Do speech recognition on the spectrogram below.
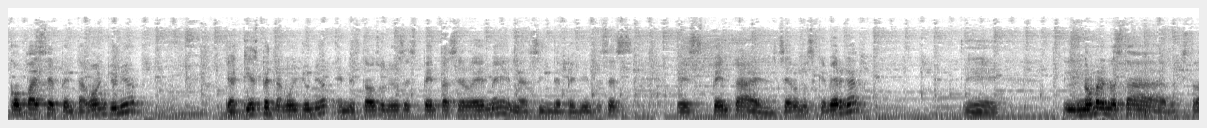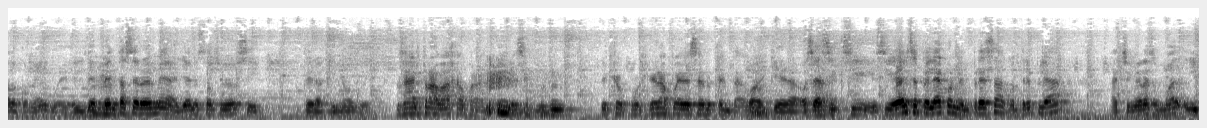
compa este, el Pentagón Junior, que aquí es Pentagón Junior, en Estados Unidos es Penta 0M, en las independientes es, es Penta el 0 no sé qué verga. Eh, el nombre no está registrado con él, güey. El de Penta 0M allá en Estados Unidos sí, pero aquí no, güey. O sea, él trabaja para la empresa. y que cualquiera puede ser pentagón. Cualquiera. O sea, si, si, si él se pelea con la empresa, con AAA, a chingar a su madre, y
